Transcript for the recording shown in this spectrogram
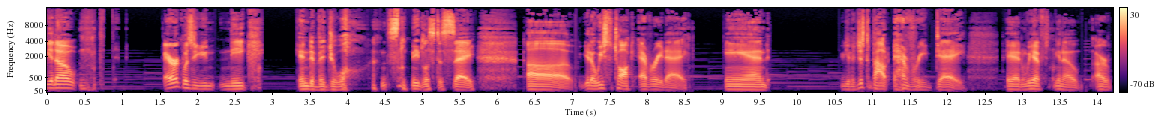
you know, Eric was a unique individual, needless to say. Uh, you know, we used to talk every day and, you know, just about every day. And we have, you know, our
